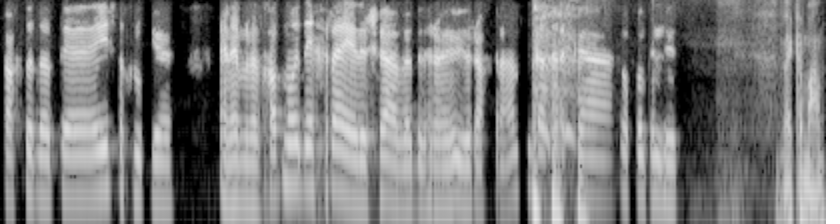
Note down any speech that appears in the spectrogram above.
achter dat eh, eerste groepje. En hebben het gat nooit dichtgereden. Dus ja, we hebben er een uur achteraan zitten eh, op een minuut. Lekker, man.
